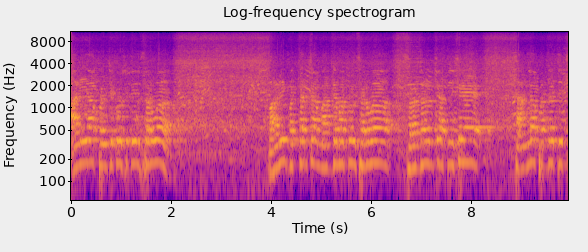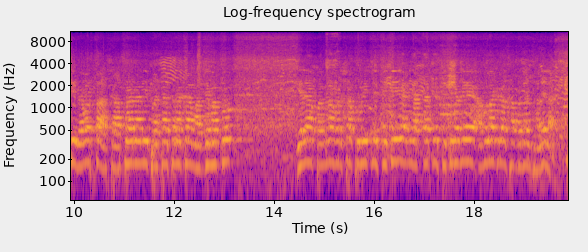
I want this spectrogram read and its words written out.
आणि या पंचकृषीतील सर्व भाविक भक्तांच्या माध्यमातून सर्व श्रद्धांची अतिशय चांगल्या पद्धतीची व्यवस्था शासन आणि प्रशासनाच्या माध्यमातून गेल्या पंधरा वर्षापूर्वीची स्थिती आणि आताच्या स्थितीमध्ये म्हणजे आमूलाग्र असा बदल झालेला आहे.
